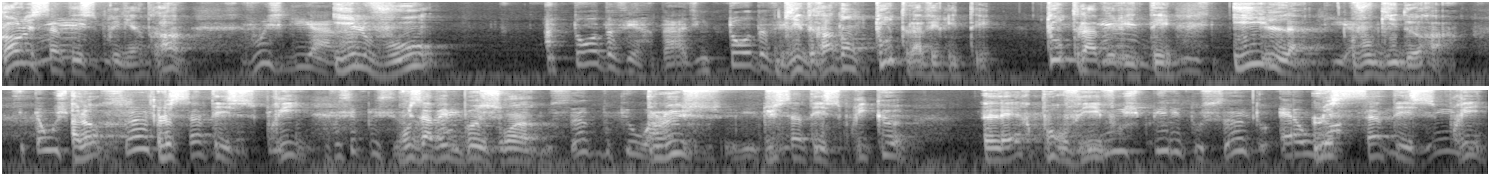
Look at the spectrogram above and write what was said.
quand le Saint-Esprit viendra, il vous guidera dans toute la vérité. Toute la vérité. Il vous guidera. Alors, le Saint-Esprit, vous avez besoin plus du Saint-Esprit que l'air pour vivre. Le Saint-Esprit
